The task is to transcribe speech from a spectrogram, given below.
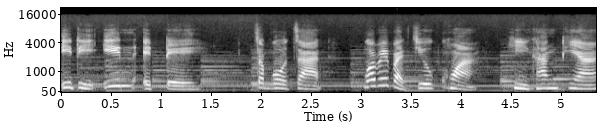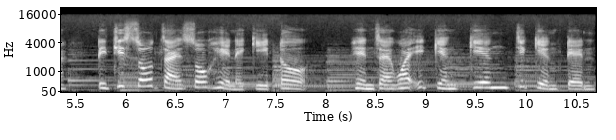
伊伫因的地。十五节，我要目睭看，耳孔听，伫即所在所现的祈祷。现在我已经经即间殿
